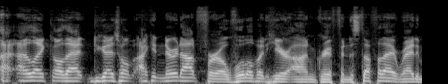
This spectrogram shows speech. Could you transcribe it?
I, I like all that. Do you guys want? I can nerd out for a little bit here on Griffin. The stuff that I read,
